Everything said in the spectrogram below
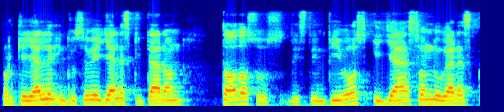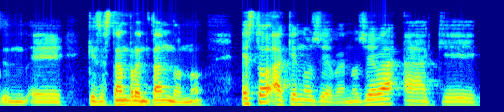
porque ya inclusive ya les quitaron todos sus distintivos y ya son lugares eh, que se están rentando, ¿no? ¿Esto a qué nos lleva? Nos lleva a que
